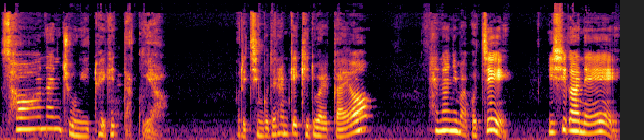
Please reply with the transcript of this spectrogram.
선한 종이 되겠다고요. 우리 친구들 함께 기도할까요? 하나님 아버지, 이 시간에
